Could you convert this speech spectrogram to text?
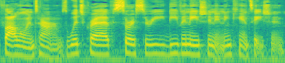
following terms witchcraft, sorcery, divination, and incantation.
